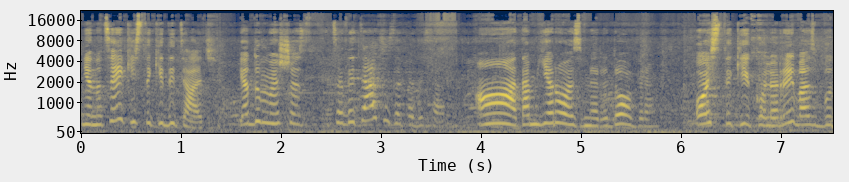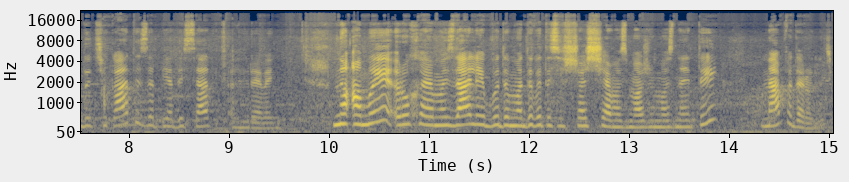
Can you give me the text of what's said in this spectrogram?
Ні, ну це якісь такі дитячі. Я думаю, що це дитячі за 50? А, там є розміри, добре. Ось такі кольори вас будуть чекати за 50 гривень. Ну а ми рухаємось далі і будемо дивитися, що ще ми зможемо знайти на подарунки.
